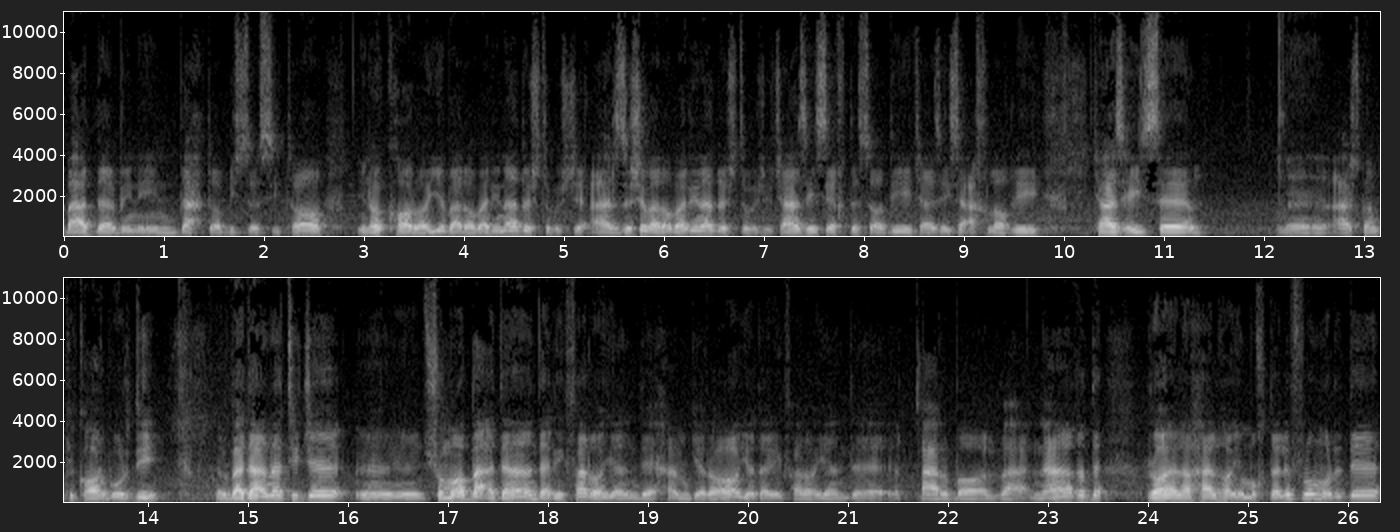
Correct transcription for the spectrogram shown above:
بعد در بین این 10 تا 20 تا 30 تا اینا کارایی برابری نداشته باشه ارزش برابری نداشته باشه. چه از حیث اقتصادی چه از حیث اخلاقی چه از حیث ارز کنم که کاربردی. و در نتیجه شما بعدا در یک فرایند همگرا یا در یک فرایند قربال و نقد راه حل های مختلف رو مورد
